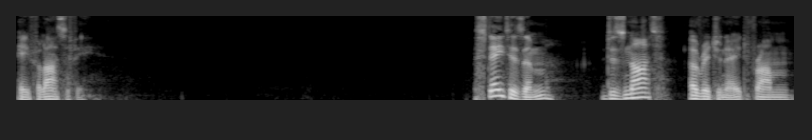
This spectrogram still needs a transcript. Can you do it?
a philosophy. Statism does not originate from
